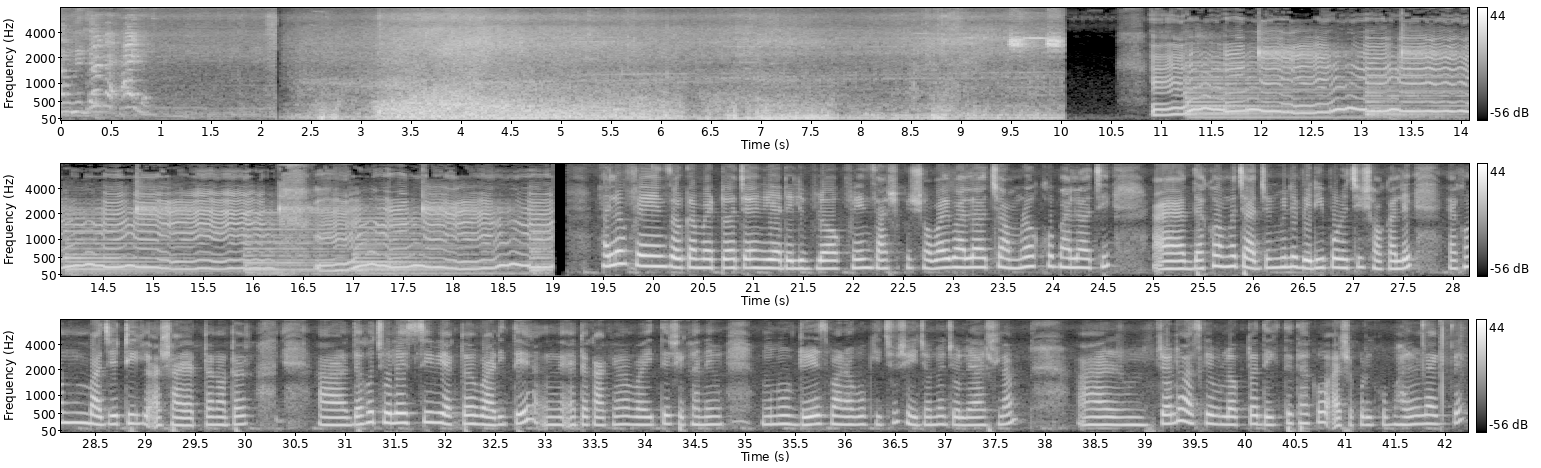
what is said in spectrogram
আমি দিচ্ছি friends welcome back to our channel Riya daily blog friends আশা করি সবাই ভালো আছো, আমরাও খুব ভালো আছি। দেখো, আমরা চারজন মিলে বেরিয়ে পড়েছি সকালে। এখন বাজে ঠিক সাড়ে আটটা, নটার। আর দেখো, চলে এসেছি একটা বাড়িতে একটা কাকিমার বাড়িতে। সেখানে মনুর ড্রেস বানাবো কিছু, সেই জন্য চলে আসলাম। আর চলো, আজকের ব্লগটা দেখতে থাকো। আশা করি খুব ভালো লাগবে।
